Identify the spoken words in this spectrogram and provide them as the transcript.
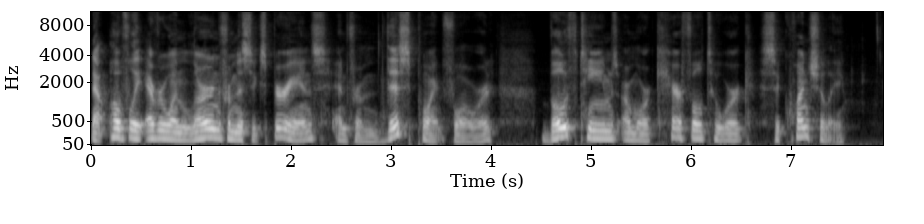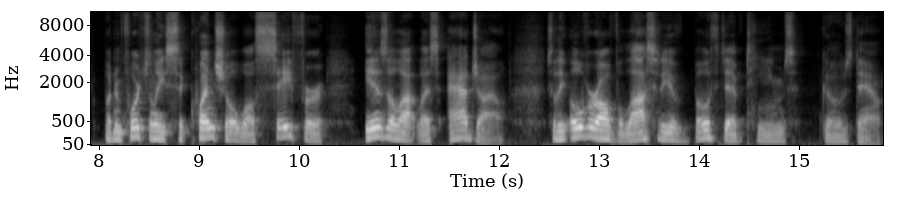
Now, hopefully everyone learned from this experience, and from this point forward, both teams are more careful to work sequentially. But unfortunately, sequential, while safer, is a lot less agile. So the overall velocity of both dev teams goes down.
